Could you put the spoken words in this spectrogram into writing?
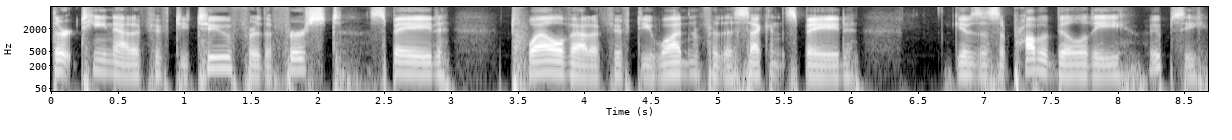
13 out of 52 for the first spade, 12 out of 51 for the second spade, gives us a probability, oopsie,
